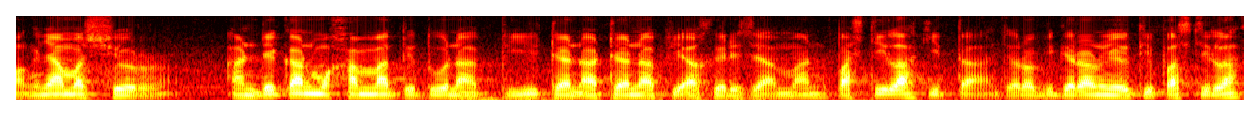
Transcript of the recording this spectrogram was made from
Makanya masyur andai kan Muhammad itu nabi dan ada nabi akhir zaman, pastilah kita. Cara pikiran Yahudi pastilah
